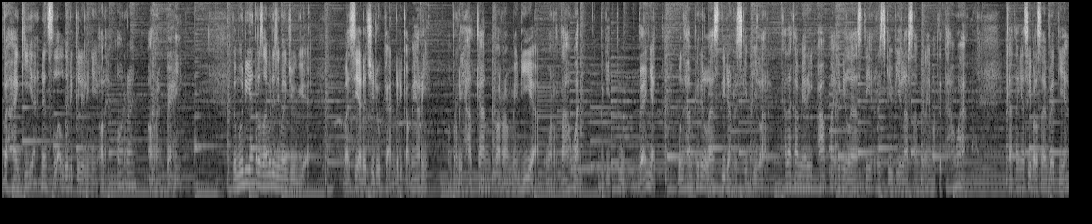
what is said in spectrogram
bahagia, dan selalu dikelilingi oleh orang-orang baik. Kemudian persahabat disimak juga, masih ada cidukan dari Kameri, memperlihatkan para media wartawan begitu banyak menghampiri Lesti dan Rizky Bilar. Kata Kameri, apa ini Lesti, Rizky Bilar sambil emot ketawa. Katanya sih persahabat ya,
